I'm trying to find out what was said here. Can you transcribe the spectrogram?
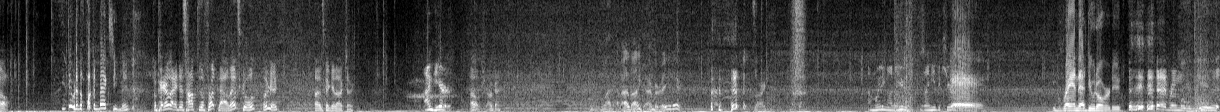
Oh, You do it in the fucking backseat, man. apparently I just hopped to the front now. That's cool. Okay. Uh, let's go get Octar. I'm here. Oh, sh- okay. Whatever, I'm already there. Sorry. I'm waiting on you because I need the cure. Yeah. You ran that dude over, dude. Remove it.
